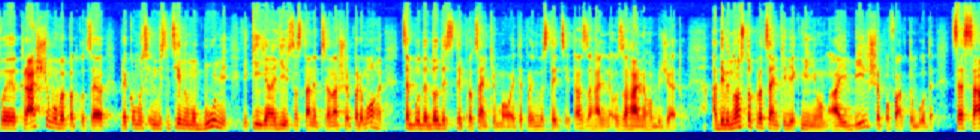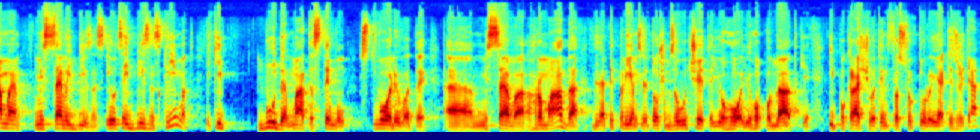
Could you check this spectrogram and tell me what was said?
в кращому випадку, це при якомусь інвестиційному бумі, який я надіюсь настане після нашої перемоги. Це буде до 10% мова йти про інвестиції та загального загального бюджету. А 90% як мінімум, а і більше по факту буде. Це саме місцевий бізнес. І оцей бізнес-клімат, який буде мати стимул створювати е, місцева громада для підприємця для того, щоб залучити його, його податки і покращувати інфраструктуру і якість життя.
